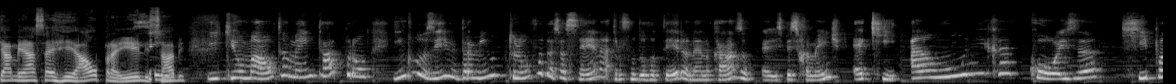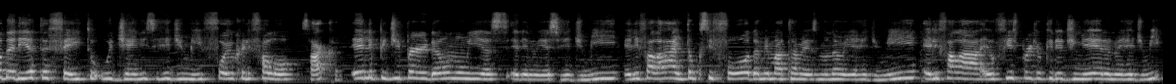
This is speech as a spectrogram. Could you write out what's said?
que a ameaça é real pra ele, Sim. sabe? E que o mal também tá pronto. Inclusive, pra mim, o trunfo dessa cena, trunfo do roteiro, né, no caso, é, especificamente, é que a única coisa que poderia ter feito o Jenny se redimir foi o que ele falou, saca? Ele pedir perdão, não ia, ele não ia se redimir. Ele falar, ah, então que se foda, me matar mesmo, não ia redimir. Ele falar, ah, eu fiz porque eu queria dinheiro, não ia redimir.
